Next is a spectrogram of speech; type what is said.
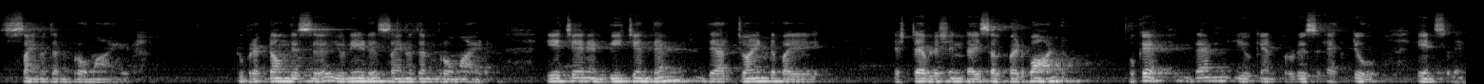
cyanogen bromide. To break down this, uh, you need cyanogen bromide. A chain and B chain, then they are joined by establishing disulfide bond, okay, then you can produce active insulin.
